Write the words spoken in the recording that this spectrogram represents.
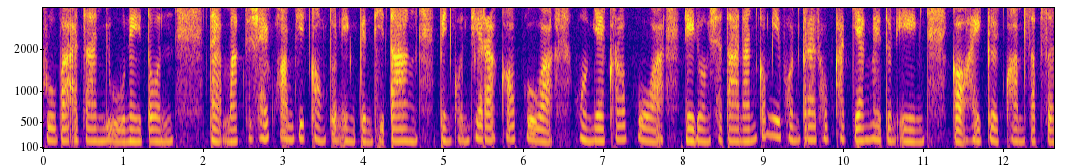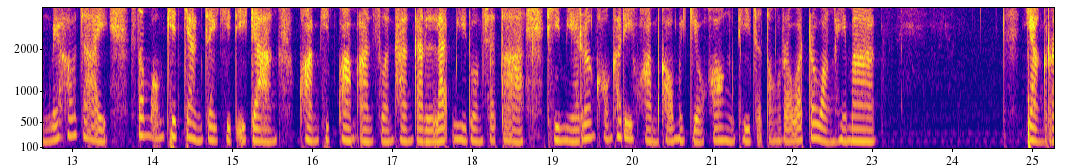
ครูบาอาจารย์อยู่ในตน แต่มักจะใช้ความคิดของตนเองเป็นที่ตั้ง เป็นคนที่รักครอบครัว ห่วงใยครอบครัว ในดวงชะตานั้นก็มีผลกระทบขัดแย้งในตนเอง ก่อให้เกิดความสับสนไม่เข้าใจ สมองคิดอย่างใจคิดอีกอย่าง ความคิดความอ่านสวนทางกัน และมีดวงชะตาที่มีเรื่องของคดีความเข้ามาเกี่ยวข้องที่จะต้องระวัดระวังให้มาก อย่างไร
